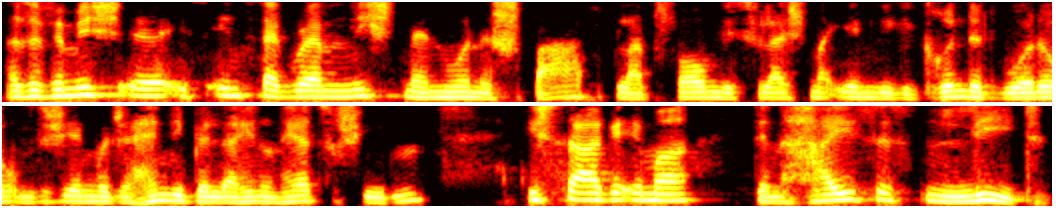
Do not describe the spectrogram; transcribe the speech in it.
Also für mich äh, ist Instagram nicht mehr nur eine Spaßplattform, wie es vielleicht mal irgendwie gegründet wurde, um sich irgendwelche Handybilder hin und her zu schieben. Ich sage immer, den heißesten Lead,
